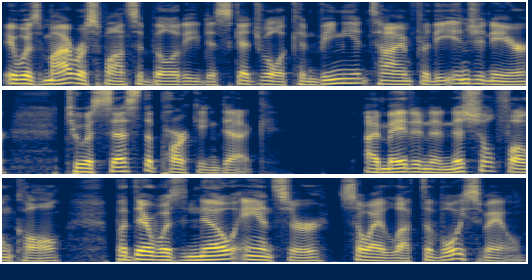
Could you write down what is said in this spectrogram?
It was my responsibility to schedule a convenient time for the engineer to assess the parking deck. I made an initial phone call, but there was no answer, so I left a voicemail.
